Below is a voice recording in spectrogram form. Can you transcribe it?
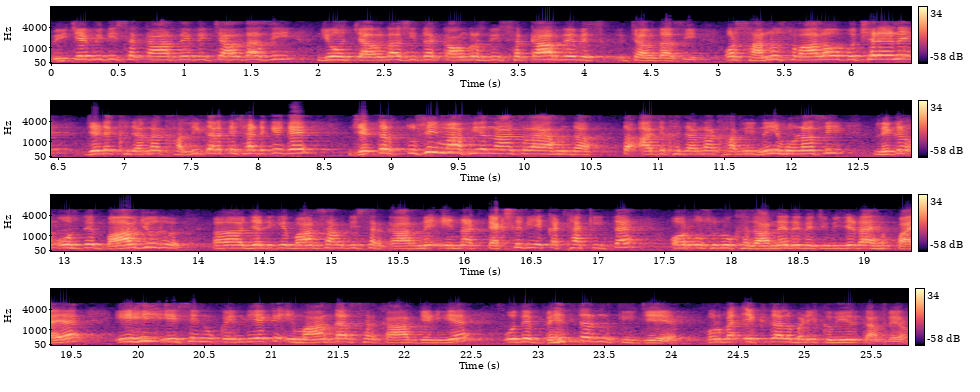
ਬੀਜੇਪੀ ਦੀ ਸਰਕਾਰ ਦੇ ਵਿੱਚ ਚੱਲਦਾ ਸੀ। ਜੋ ਚੱਲਦਾ ਸੀ ਤਾਂ ਕਾਂਗਰਸ ਦੀ ਸਰਕਾਰ ਦੇ ਵਿੱਚ ਚੱਲਦਾ ਸੀ। ਔਰ ਸਾਨੂੰ ਸਵਾਲ ਉਹ ਪੁੱਛ ਰਹੇ ਨੇ, ਜਿਹੜੇ ਖਜ਼ਾਨਾ ਖਾਲੀ ਕਰਕੇ ਛੱਡ ਕੇ ਗਏ ਜੇਕਰ ਤੁਸੀਂ ਮਾਫੀਆ ਨਾ ਚਲਾਇਆ ਹੁੰਦਾ ਤਾਂ ਅੱਜ ਖਜ਼ਾਨਾ ਖਾਲੀ ਨਹੀਂ ਹੋਣਾ ਸੀ। ਲੇਕਿਨ ਉਸ ਦੇ ਬਾਵਜੂਦ ਅਹ, ਜਾਣੀ ਕਿ ਮਾਨ ਸਾਹਿਬ ਦੀ ਸਰਕਾਰ ਨੇ ਇੰਨਾ ਟੈਕਸ ਵੀ ਇਕੱਠਾ ਕੀਤਾ ਔਰ ਉਸ ਨੂੰ ਖਜ਼ਾਨੇ ਦੇ ਵਿੱਚ ਵੀ ਜਿਹੜਾ ਇਹ ਪਾਇਆ ਇਹੀ ਇਸੇ ਨੂੰ ਕਹਿੰਦੀ ਹੈ ਕਿ ਇਮਾਨਦਾਰ ਸਰਕਾਰ ਜਿਹੜੀ ਹੈ ਉਹਦੇ ਬਿਹਤਰ ਨਤੀਜੇ ਹੈ। ਔਰ ਮੈਂ ਇੱਕ ਗੱਲ ਬੜੀ ਕਲੀਅਰ ਕਰ ਦਿਆਂ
